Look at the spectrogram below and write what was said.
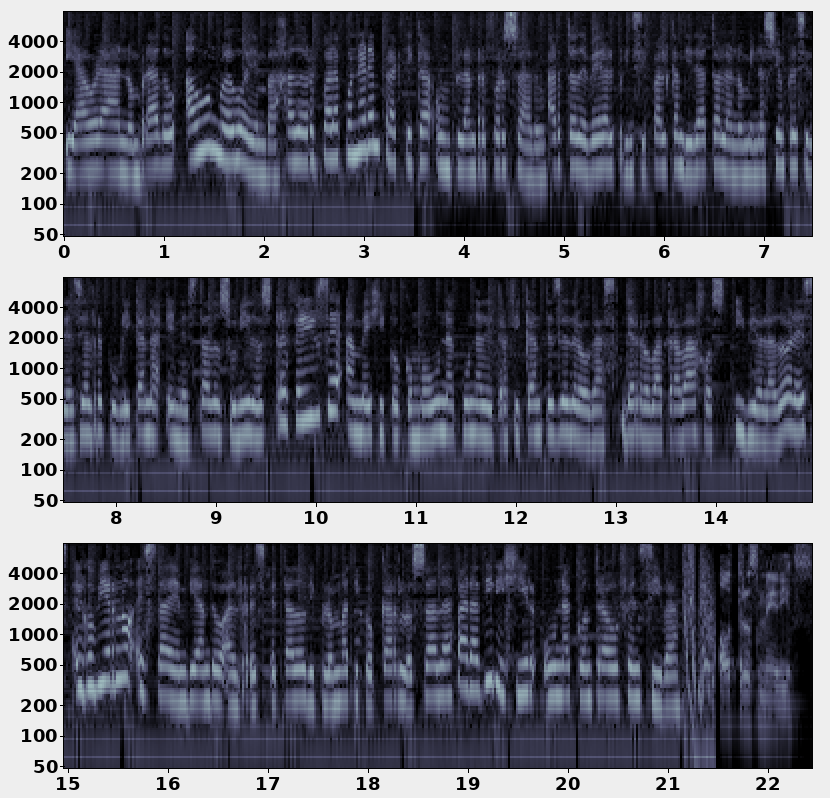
y ahora ha nombrado a un nuevo embajador para poner en práctica un plan reforzado. Harto de ver al principal candidato a la nominación presidencial republicana en Estados Unidos referirse a México como una cuna de traficantes de drogas, de robatrabajos y violadores, el gobierno está enviando al respetado diplomático Carlos Sada para dirigir una contraofensiva. Otros medios.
